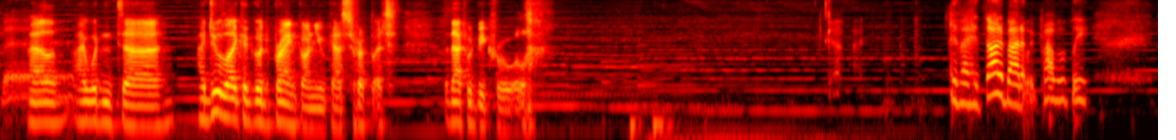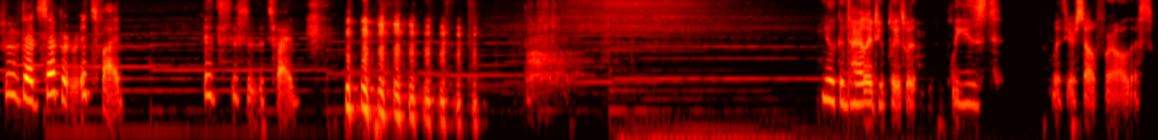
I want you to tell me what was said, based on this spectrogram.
Well, I wouldn't. Uh, I do like a good prank on you, Kassra, but that would be cruel. if I had thought about it, we probably should have done separate. It's fine. It's it's, it's fine. You look entirely too pleased with pleased with yourself for all this.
